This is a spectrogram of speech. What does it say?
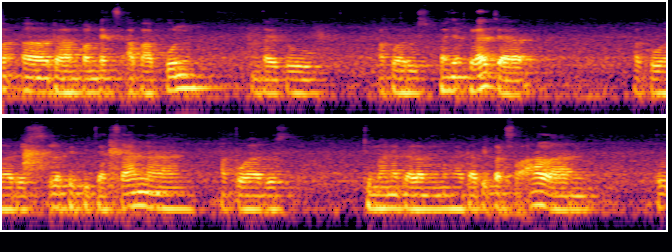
eh, dalam konteks apa pun entah itu aku harus banyak belajar aku harus lebih bijaksana aku harus gimana dalam menghadapi persoalan itu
